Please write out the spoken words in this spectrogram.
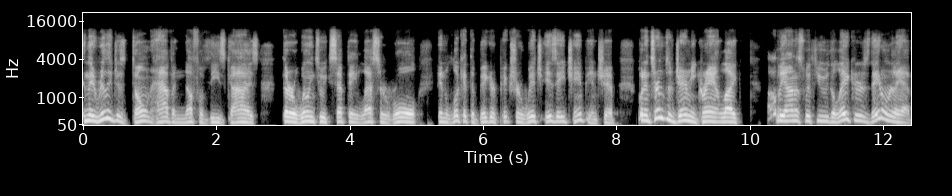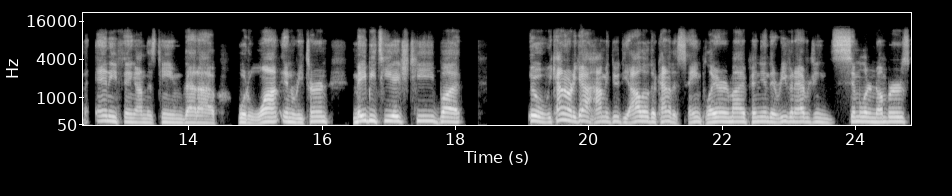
And they really just don't have enough of these guys that are willing to accept a lesser role and look at the bigger picture, which is a championship. But in terms of Jerami Grant, like I'll be honest with you, the Lakers, they don't really have anything on this team that I would want in return. Maybe THT, but Ooh, we kind of already got Hamidou Diallo. They're kind of the same player, in my opinion. They were even averaging similar numbers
